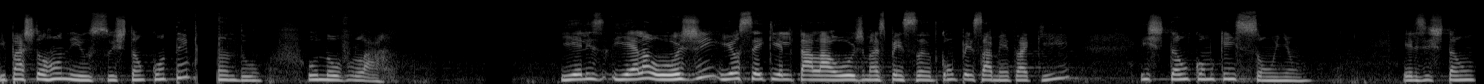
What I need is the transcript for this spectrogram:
e pastor Ronilson estão contemplando o novo lar. E, eles, e ela hoje, e eu sei que ele está lá hoje, mas pensando com o pensamento aqui, estão como quem sonham. Eles estão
